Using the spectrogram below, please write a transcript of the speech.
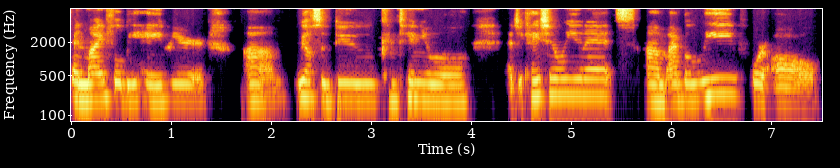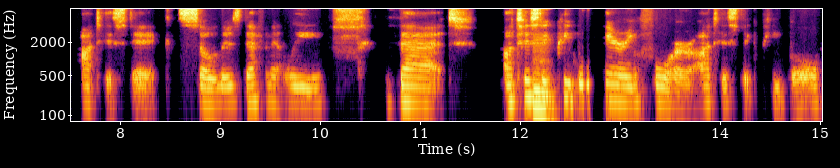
And mindful behavior. Um, we also do continual educational units. Um, I believe we're all autistic. So there's definitely that autistic mm. people caring for autistic people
